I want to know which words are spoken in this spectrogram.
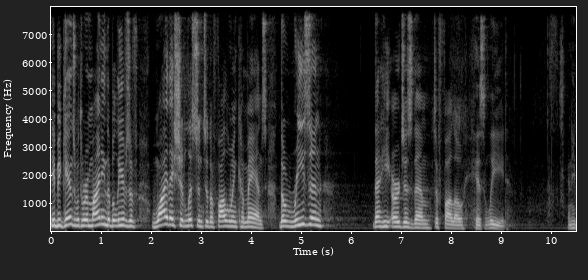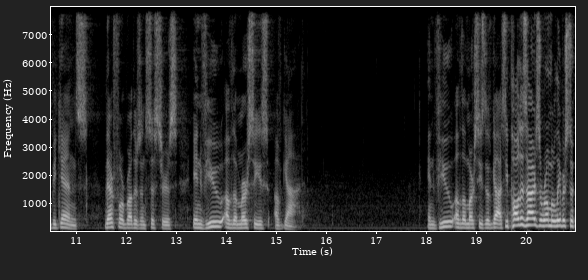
he begins with reminding the believers of why they should listen to the following commands, the reason that he urges them to follow his lead. And he begins, therefore, brothers and sisters, in view of the mercies of God. In view of the mercies of God. See, Paul desires the Roman believers to,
